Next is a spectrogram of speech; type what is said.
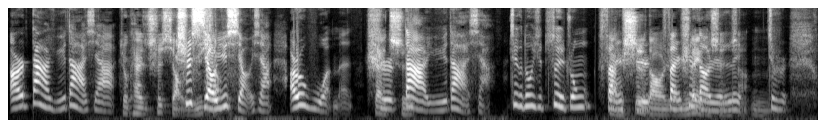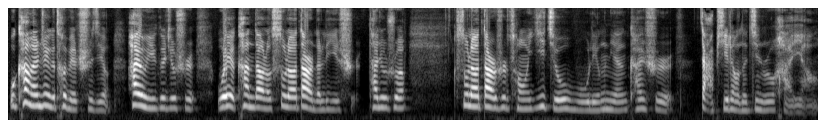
而大鱼大虾就开始吃小吃小鱼小虾，而我们吃大鱼大虾。这个东西最终反噬反噬到人类，就是我看完这个特别吃惊。还有一个就是我也看到了塑料袋的历史，他就说，塑料袋是从一九五零年开始。大批量的进入海洋。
